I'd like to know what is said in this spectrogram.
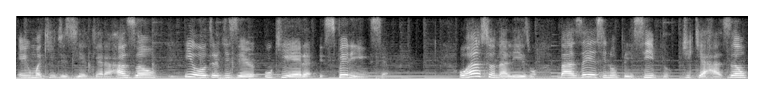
em uma que dizia que era razão e outra dizer o que era experiência. O racionalismo baseia-se no princípio de que a razão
